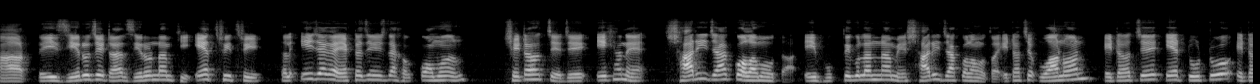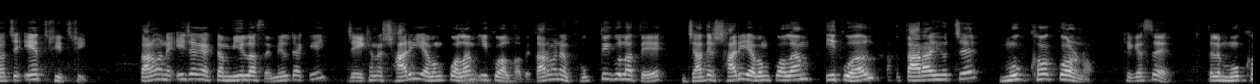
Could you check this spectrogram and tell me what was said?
আর এই জিরো যেটা জিরোর নাম কি? এ থ্রি থ্রি তাহলে এই জায়গায় একটা জিনিস দেখো কমন সেটা হচ্ছে যে এখানে সারি যা কলামতা, এই ভুক্তিগুলোর নামে সারি যা কলামতা, এটা হচ্ছে ওয়ান ওয়ান এটা হচ্ছে এ টু টু এটা হচ্ছে এ থ্রি থ্রি তার মানে এই জায়গায় একটা মিল আছে। মিলটা কি? যে এখানে সারি এবং কলাম ইকুয়াল হবে। তার মানে ভুক্তিগুলাতে যাদের সারি এবং কলাম ইকুয়াল তারাই হচ্ছে মুখ্য কর্ণ। ঠিক আছে? তাহলে মুখ্য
